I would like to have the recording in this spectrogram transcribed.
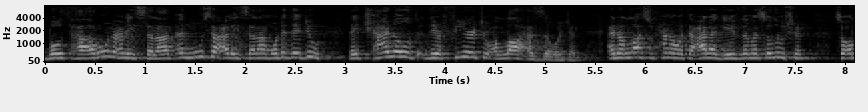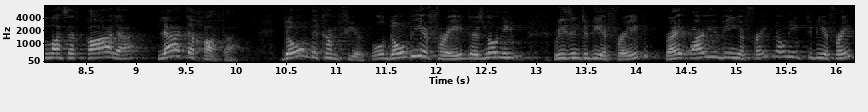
both Harun alayhi salam and Musa alayhi salam, what did they do? They channeled their fear to Allah Azza wa Jal. And Allah subhanahu wa ta'ala gave them a solution. So Allah said, قَالَ لَا تَخَافَ Don't become fearful, don't be afraid. There's no need, reason to be afraid, right? Why are you being afraid? No need to be afraid.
